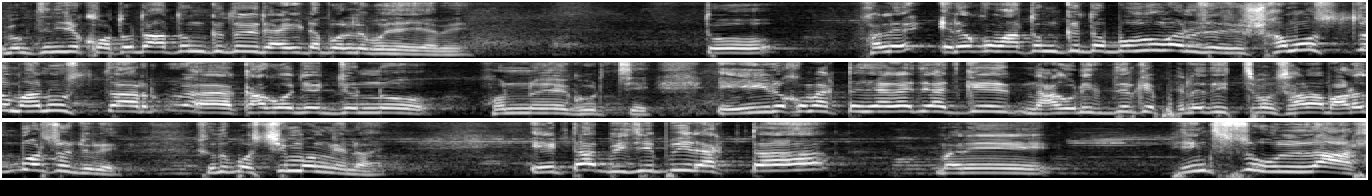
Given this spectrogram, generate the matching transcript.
এবং তিনি যে কতটা আতঙ্কিত ওই ডায়েরিটা বললে বোঝা যাবে। তো ফলে এরকম আতঙ্কিত বহু মানুষ আছে, সমস্ত মানুষ তার কাগজের জন্য হন্য হয়ে ঘুরছে। এই রকম একটা জায়গায় যে আজকে নাগরিকদেরকে ফেলে দিচ্ছে এবং সারা ভারতবর্ষ জুড়ে, শুধু পশ্চিমবঙ্গে নয়, এটা বিজেপির একটা মানে হিংস্র উল্লাস।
